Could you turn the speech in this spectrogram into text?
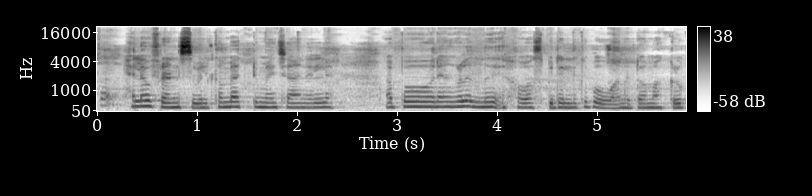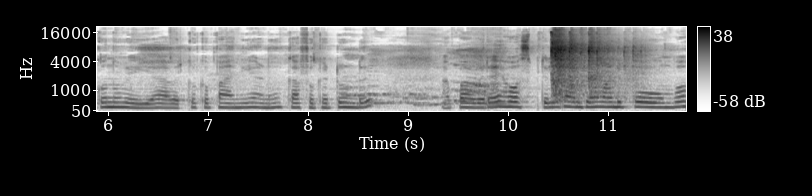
Hello friends welcome back to my channel അപ്പോൾ ഞങ്ങൾ ഇന്ന് ഹോസ്പിറ്റലിലേക്ക് പോവാണ് കേട്ടോ മക്കൾക്കൊന്നും വയ്യ അവർക്കൊക്കെ പനിയാണ് കഫക്കെട്ടുണ്ട് അപ്പോൾ അവരെ ഹോസ്പിറ്റലിൽ കാണിക്കാൻ വേണ്ടി പോകുമ്പോൾ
